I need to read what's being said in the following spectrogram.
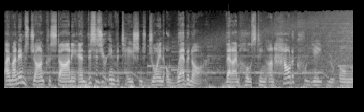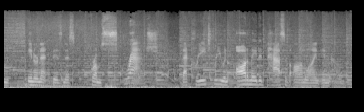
Hi, my name's John Crestani, and this is your invitation to join a webinar that I'm hosting on how to create your own internet business from scratch that creates for you an automated passive online income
